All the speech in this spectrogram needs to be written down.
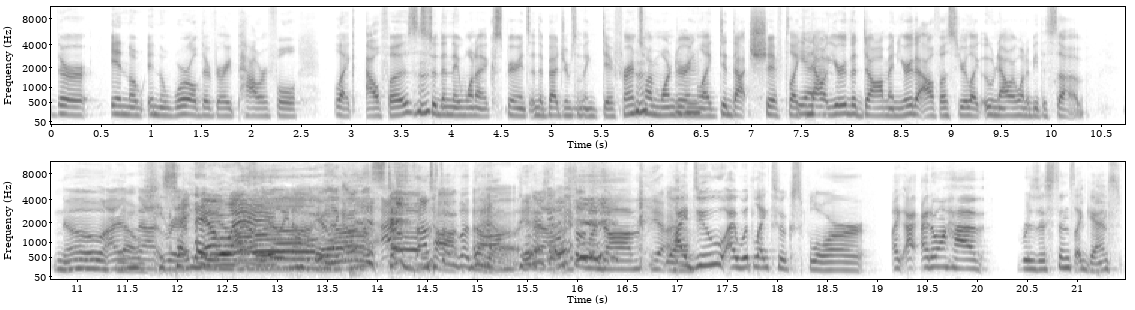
They're in the in the world, they're very powerful like alphas. Mm-hmm. So then they want to experience in the bedroom something mm-hmm. different. So I'm mm-hmm. wondering mm-hmm. like did that shift? Like Yeah. now you're the dom and you're the alpha, so you're like, oh now I want to be the sub. No, I'm No. not. He ready. said no way. Absolutely not. You're like, I'm the I'm, stone I'm still the dom. Yeah. Yeah, I'm still the dom. Yeah. I do. I would like to explore. Like, I, I don't have resistance against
